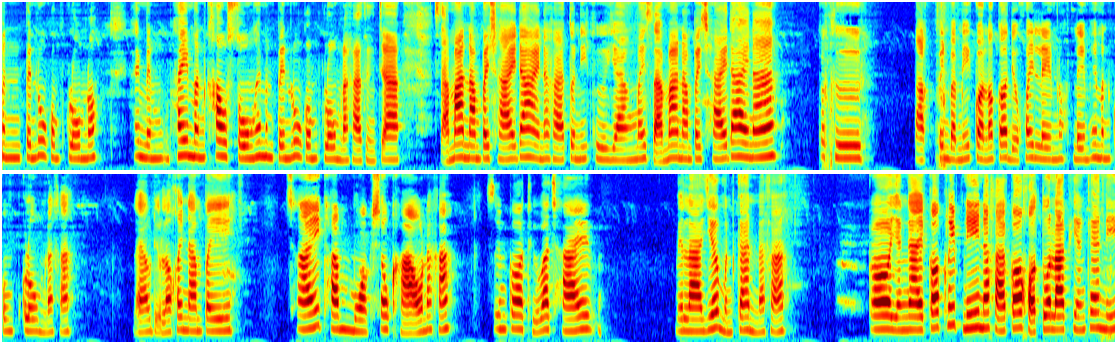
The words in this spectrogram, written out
มันเป็นลูกกลมๆเนาะให้มันให้มันเข้าทรงให้มันเป็นลูกกลมๆนะคะ ถึงจะสามารถนำไปใช้ได้นะคะ ตัวนี้คือยังไม่สามารถนำไปใช้ได้นะ ก็คือตักเป็นแบบนี้ก่อนแล้วก็เดี๋ยวค่อยเลมเนาะเลมให้มันกลมๆนะคะ แล้วเดี๋ยวเราค่อยนำไปใช้ทำหมวกเชาขาวนะคะ ซึ่งก็ถือว่าใช้ เวลาเยอะเหมือนกันนะคะ ก็ยังไงก็คลิปนี้นะคะ ก็ขอตัวลาเพียงแค่นี้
